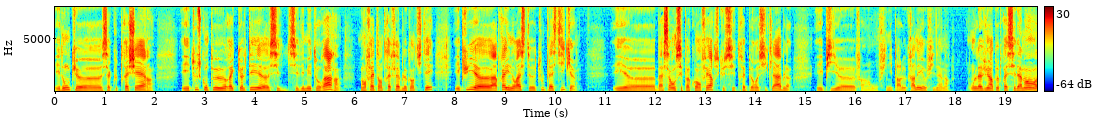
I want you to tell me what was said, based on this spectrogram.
et donc euh, ça coûte très cher, et tout ce qu'on peut récolter, c'est des métaux rares, mais en fait en très faible quantité. Et puis après, il nous reste tout le plastique. Et bah ça, on ne sait pas quoi en faire parce que c'est très peu recyclable. Et puis, enfin, on finit par le cramer au final. hein. On l'a vu un peu précédemment,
